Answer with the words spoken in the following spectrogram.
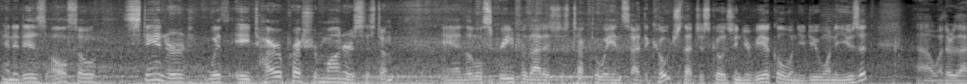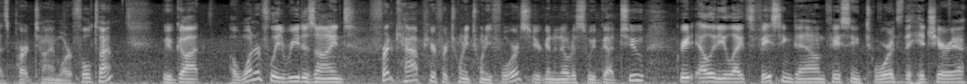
and it is also standard with a tire pressure monitor system. And the little screen for that is just tucked away inside the coach. That just goes in your vehicle when you do want to use it, uh, whether that's part-time or full-time. We've got a wonderfully redesigned front cap here for 2024. So you're going to notice we've got two great LED lights facing down, facing towards the hitch area,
